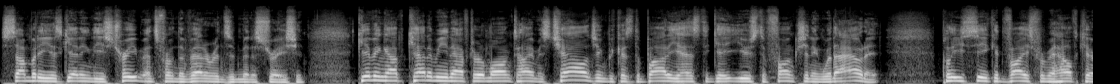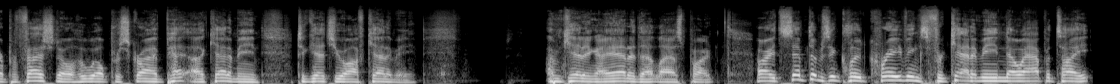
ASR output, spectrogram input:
somebody is getting these treatments from the Veterans Administration. Giving up ketamine after a long time is challenging because the body has to get used to functioning without it. Please seek advice from a healthcare professional who will prescribe pe- uh, ketamine to get you off ketamine. I'm kidding. I added that last part. All right. Symptoms include cravings for ketamine, no appetite,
